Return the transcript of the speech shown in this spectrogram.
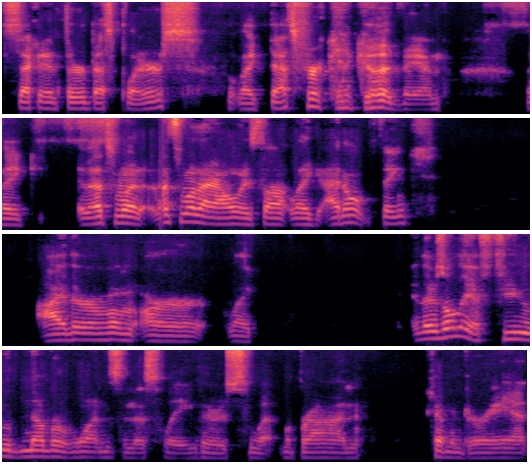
second and third best players. Like that's freaking good, man. Like that's what that's what I always thought. Like I don't think either of them are like. There's only a few number ones in this league. There's what LeBron, Kevin Durant,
